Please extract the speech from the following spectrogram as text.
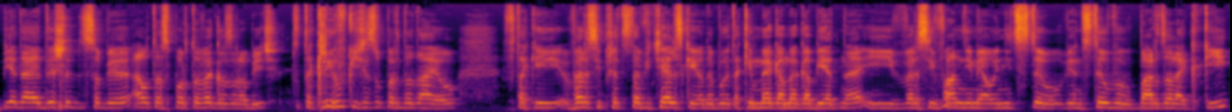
bieda edition sobie auta sportowego zrobić, to te kliówki się super dodają. W takiej wersji przedstawicielskiej one były takie mega, mega biedne i w wersji van nie miały nic z tyłu, więc tył był bardzo lekki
